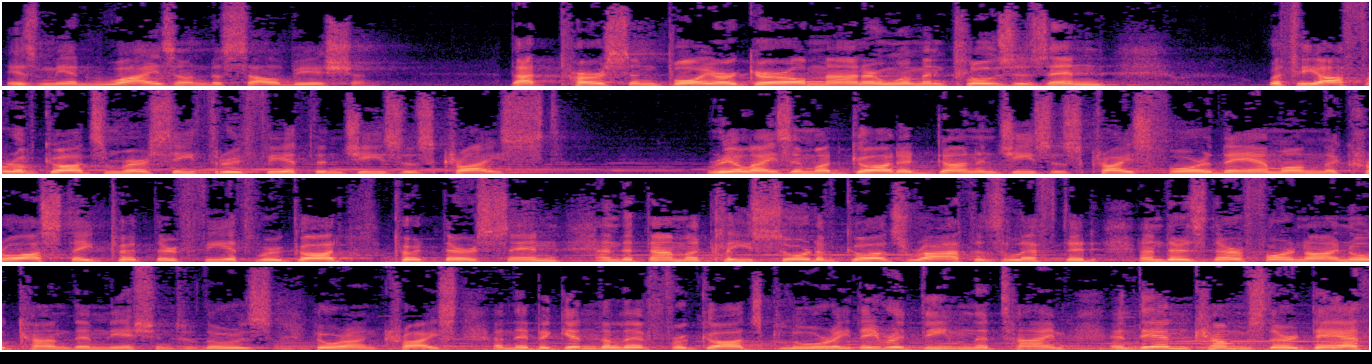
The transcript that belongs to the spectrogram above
is made wise unto salvation. That person, boy or girl, man or woman, closes in with the offer of God's mercy through faith in Jesus Christ realizing what God had done in Jesus Christ for them on the cross. They put their faith where God put their sin, and the Damocles sword of God's wrath is lifted, and there's therefore now no condemnation to those who are on Christ. And they begin to live for God's glory. They redeem the time, and then comes their death,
